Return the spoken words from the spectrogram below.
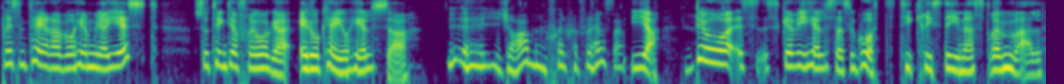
presenterar vår hemliga gäst så tänkte jag fråga, är det okej att hälsa? eh, ja, men självklart får du hälsa. Ja, då ska vi hälsa så gott till Kristina Strömvall.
